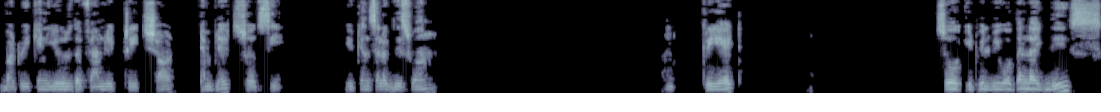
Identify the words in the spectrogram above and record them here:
But we can use the family tree chart template. So see you can select this one and create so it will be open like this.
